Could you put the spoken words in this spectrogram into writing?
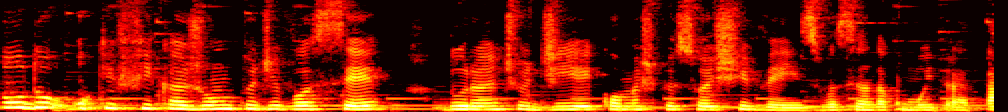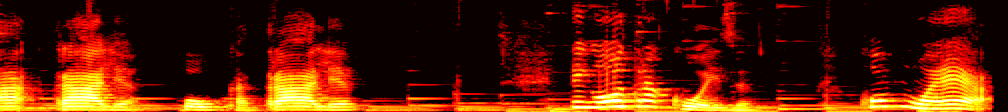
tudo o que fica junto de você durante o dia e como as pessoas te veem. Se você anda com muita tralha, pouca tralha. Tem outra coisa. Como é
